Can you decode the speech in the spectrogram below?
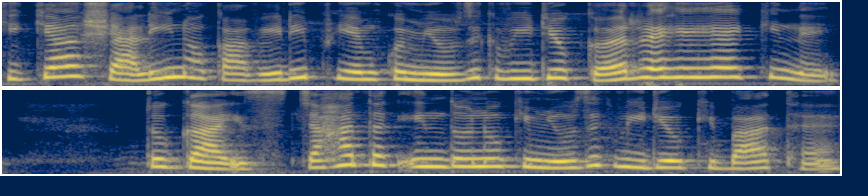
कि क्या शालीन और कावेरी प्रियम को म्यूज़िक वीडियो कर रहे हैं कि नहीं? तो गाइस जहाँ तक इन दोनों की म्यूज़िक वीडियो की बात है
